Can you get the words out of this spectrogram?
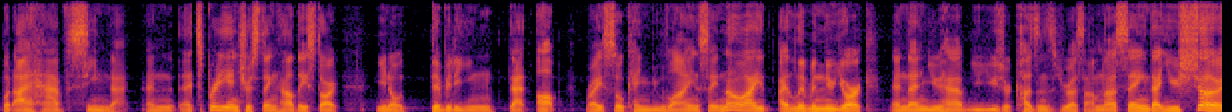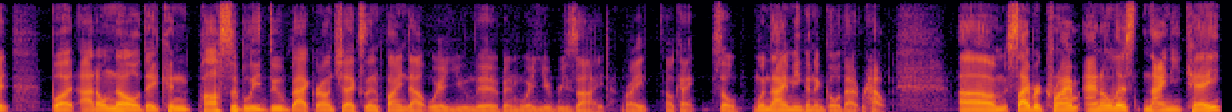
but I have seen that. And it's pretty interesting how they start, you know, divvying that up, right? So can you lie and say, no, I, I live in New York and then you have, you use your cousin's address. I'm not saying that you should, but I don't know. They can possibly do background checks and find out where you live and where you reside, right? Okay, so we're not even gonna go that route. Um, cybercrime analyst, 90K.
